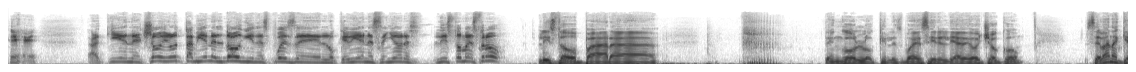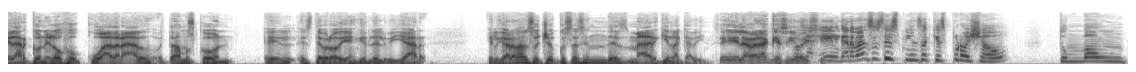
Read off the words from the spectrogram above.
Aquí en el show y ahorita viene el doggy después de lo que viene, señores. ¿Listo, maestro? Listo para... Tengo lo que les voy a decir el día de hoy, Choco. Se van a quedar con el ojo cuadrado. Ahorita vamos con el, este Brody Ángel del Villar. El garbanzo Choco está haciendo un desmadre aquí en la cabina. Sí, la verdad que sí. O sea, el garbanzo ustedes piensan que es puro show. tumbó un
